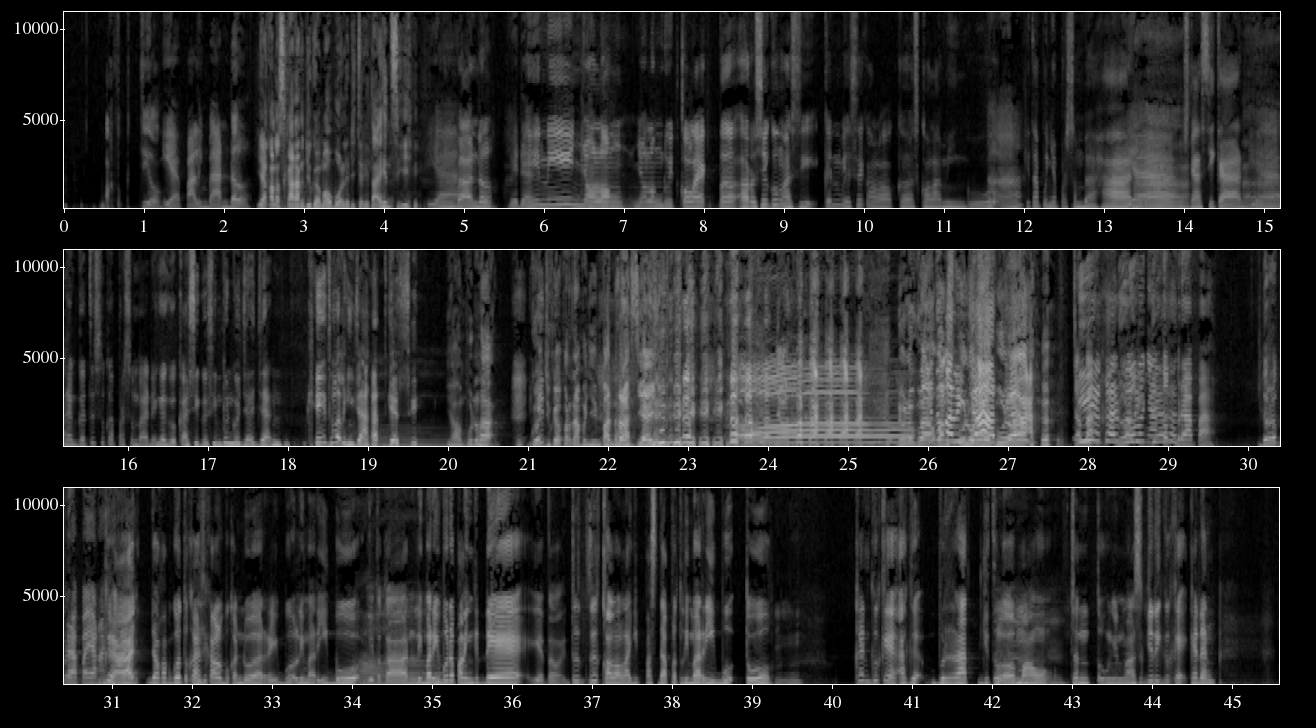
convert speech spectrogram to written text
Waktu kecil. Iya, paling bandel. Ya kalau sekarang juga mau boleh diceritain sih. Iya. Yang bandel. Beda Ini nyolong nyolong duit kolektor harusnya gue ngasih kan biasanya kalau ke sekolah minggu Heeh. kita punya persembahan Iya. terus ngasih kan. Iya. Nah gue tuh suka persembahannya gak gue kasih gue simpen gue jajan. Kayak itu paling jahat gak sih? Ya ampun lah, gue juga pernah menyimpan rahasia ini. Oh. Dulu gue uang sepuluh ribu kan? lah. Coba Iya kan, dulu jahat. berapa? Dulu berapa yang Enggak, akhirnya? nyokap gue tuh kasih kalau bukan dua ribu, lima ribu gitu kan. Lima ribu udah paling gede gitu. Itu tuh kalau lagi pas dapat lima ribu tuh, kan gue kayak agak berat gitu loh mau centungin masuk. Jadi gue kayak kadang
